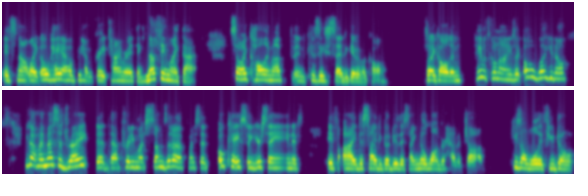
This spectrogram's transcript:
It's not like, oh hey, I hope you have a great time or anything. Nothing like that. So I call him up and because he said to give him a call. So I called him, hey, what's going on? He's like, oh, well, you know, you got my message, right? That that pretty much sums it up. I said, okay, so you're saying if if I decide to go do this, I no longer have a job. He's all, well, if you don't,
